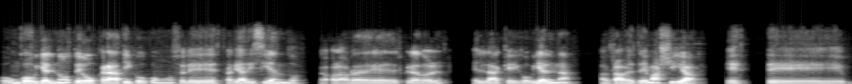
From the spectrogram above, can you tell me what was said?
o un gobierno teocrático, como se le estaría diciendo, la palabra del Creador es la que gobierna a través de Mashiach, este,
